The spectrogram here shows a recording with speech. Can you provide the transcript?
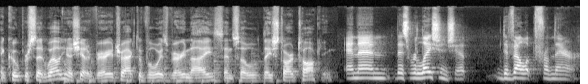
And Cooper said, well, you know, she had a very attractive voice, very nice, and so they start talking. And then this relationship developed from there.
